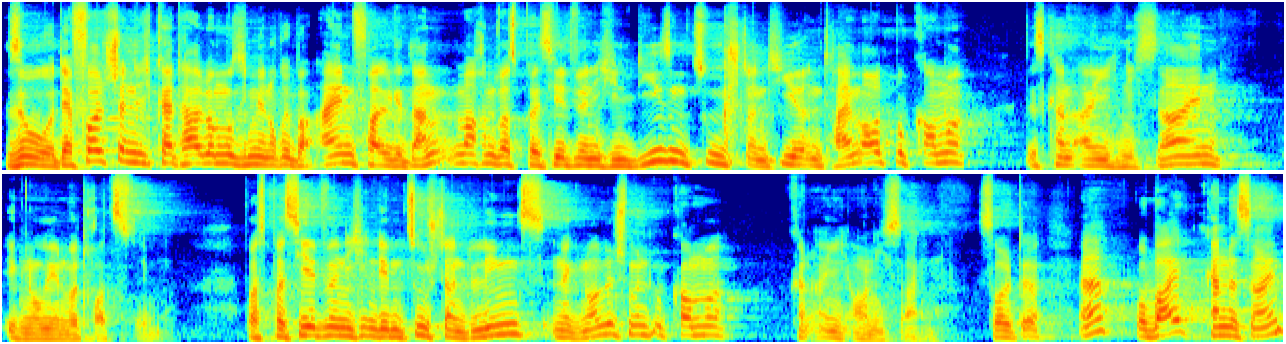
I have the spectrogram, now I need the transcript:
So, der Vollständigkeit halber muss ich mir noch über einen Fall Gedanken machen, was passiert, wenn ich in diesem Zustand hier ein Timeout bekomme. Das kann eigentlich nicht sein, ignorieren wir trotzdem. Was passiert, wenn ich in dem Zustand links ein Acknowledgement bekomme? Kann eigentlich auch nicht sein. Sollte, ja? Wobei, kann das sein?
